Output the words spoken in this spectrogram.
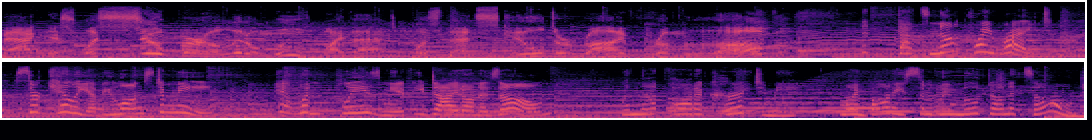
Magnus was super a little moved by that. Was that skill derived from love? Th- that's not quite right. Sir Killia belongs to me. It wouldn't please me if he died on his own. When that thought occurred to me, my body simply moved on its own.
